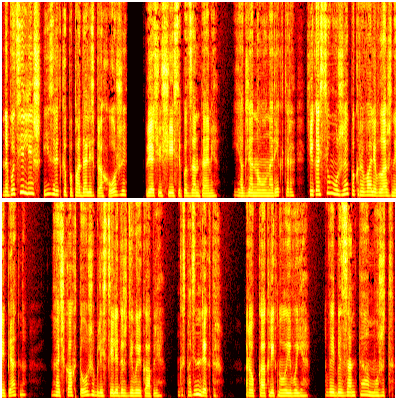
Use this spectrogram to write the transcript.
На пути лишь изредка попадались прохожие, прячущиеся под зонтами. Я глянула на ректора, чей костюм уже покрывали влажные пятна, на очках тоже блестели дождевые капли. «Господин ректор», — робко окликнула его я, — «вы без зонта, может...»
